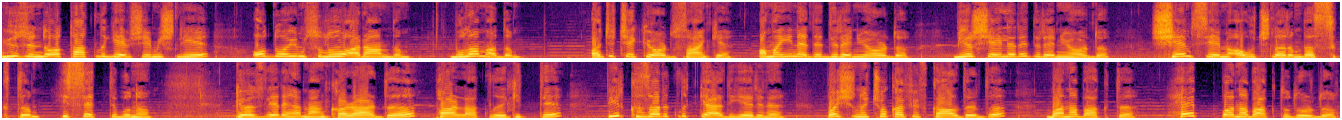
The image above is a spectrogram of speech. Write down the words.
Yüzünde o tatlı gevşemişliği, o doyumsuluğu arandım. Bulamadım. Acı çekiyordu sanki ama yine de direniyordu. Bir şeylere direniyordu. Şemsiyemi avuçlarımda sıktım. Hissetti bunu. Gözleri hemen karardı. Parlaklığı gitti. Bir kızarıklık geldi yerine. Başını çok hafif kaldırdı. Bana baktı. Hep bana baktı durdu.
